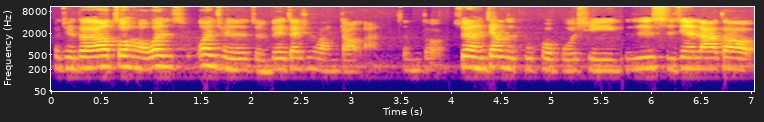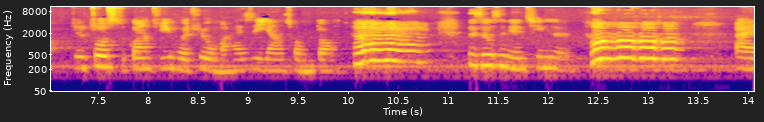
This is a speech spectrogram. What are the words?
我觉得要做好万万全的准备再去环岛啦。真的，虽然这样子苦口婆心，可是时间拉到就坐时光机回去，我们还是一样冲动。这就是年轻人。哎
